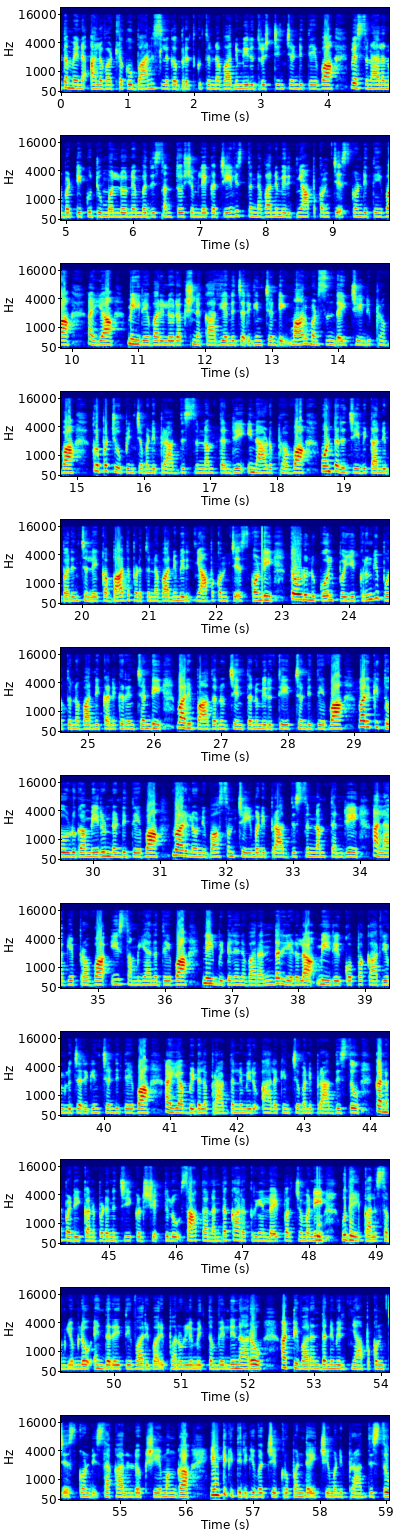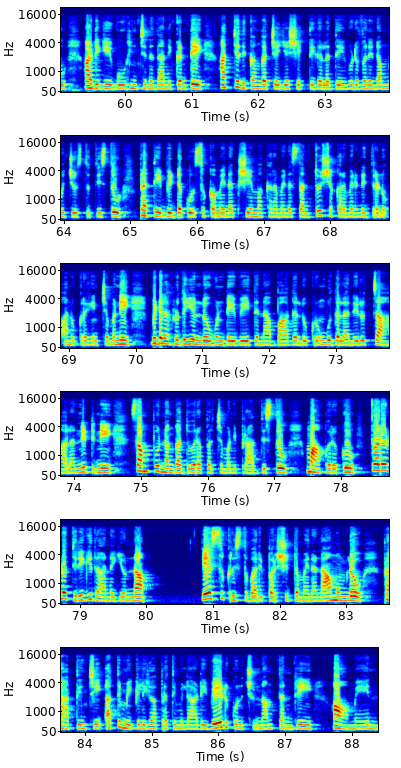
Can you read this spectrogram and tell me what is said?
వ్యర్థమైన అలవాట్లకు బానిసలుగా బ్రతుకుతున్న వారిని మీరు దృష్టించండి దేవా. వ్యసనాలను బట్టి కుటుంబంలో నెమ్మది సంతోషం లేక జీవిస్తున్న వారిని మీరు జ్ఞాపకం చేసుకోండి దేవా. అయ్యా మీరే వారిలో రక్షణ కార్యాన్ని జరిగించండి. మారు మనసును దయచేయండి ప్రవ్వా. కృప చూపించమని ప్రార్థిస్తున్నాం తండ్రి. ఈనాడు ప్రవ్వా ఒంటరి జీవితాన్ని భరించలేక బాధపడుతున్న వారిని మీరు జ్ఞాపకం చేసుకోండి. తోడును కోల్పోయి కృంగిపోతున్న వారిని కనికరించండి. వారి బాధను చింతను మీరు తీర్చండి దేవా. వారికి తోడుగా మీరుండండి దేవా. వారిలో నివాసం చేయమని ప్రార్థిస్తున్నాం తండ్రి. అలాగే ప్రవ్వా ఈ సమయాన దేవా నీ బిడ్డలైన వారందరి ఎడల మీరే గొప్ప కార్యములు జరిగించండి దేవా. అయ్యా బిడ్డల ప్రార్థనలు మీరు ఆలకించమని ప్రార్థిస్తూ కనపడి కనపడని చీకటి శక్తులు సాతానందకార క్రియను లయపరచమని ఉదయకాల సమయంలో ఎందరైతే వారి వారి పనుల నిమిత్తం వెళ్ళినారో అట్టి వారందరినీ మీరు జ్ఞాపకం చేసుకోండి. సకాలంలో క్షేమంగా ఇంటికి తిరిగి వచ్చే కృపను దయచేయమని ప్రార్థిస్తూ అడిగి ఊహించిన దానికంటే అత్యధికంగా చెయ్య శక్తి గల దేవుడువని నమ్ము చూస్తూ ప్రతి బిడ్డకు సుఖమైన క్షేమకరమైన సంతోషకరమైన నిద్రను అనుగ్రహించమని బిడ్డల హృదయంలో ఉండే వేదన బాధలు కృంగుదల నిరుత్సాహాలన్నిటినీ సంపూర్ణంగా దూరపరచమని ప్రార్థిస్తూ మా కొరకు త్వరలో తిరిగి రానయ్యున్న యేసుక్రీస్తు వారి పరిశుద్ధమైన నామంలో ప్రార్థించి అతి మిగిలిగా ప్రతిమిలాడి వేడుకొనుచున్నాం తండ్రి. ఆమెన్.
